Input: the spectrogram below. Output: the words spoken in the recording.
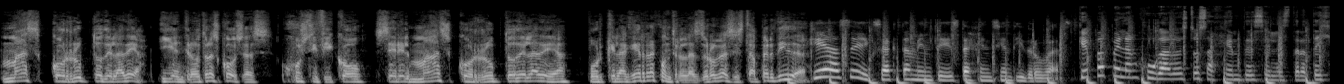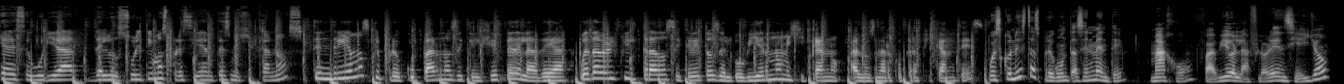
más corrupto de la DEA y, entre otras cosas, justificó ser el más corrupto de la DEA porque la guerra contra las drogas está perdida. ¿Qué hace exactamente esta agencia antidrogas? ¿Qué papel han jugado estos agentes en la estrategia de seguridad de los últimos presidentes mexicanos? ¿Tendríamos que preocuparnos de que el jefe de la DEA pueda haber filtrado secretos del gobierno mexicano a los narcotraficantes? Pues con estas preguntas en mente, Majo, Fabiola, Florencia y yo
